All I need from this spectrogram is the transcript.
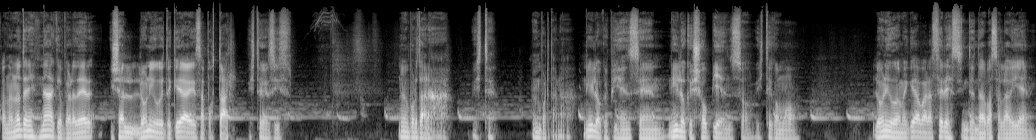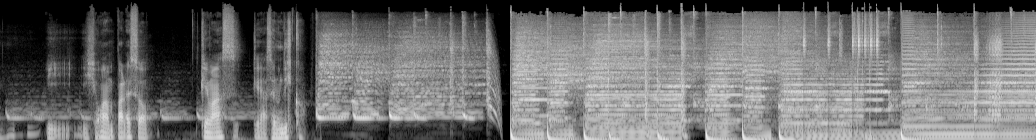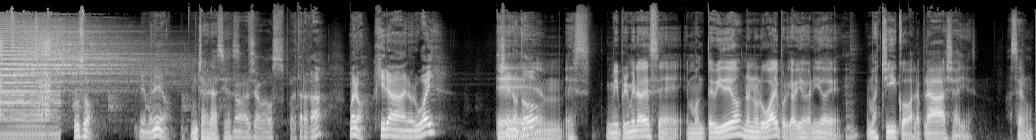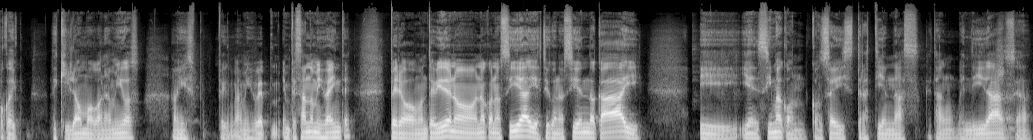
Cuando no tenés nada que perder y ya lo único que te queda es apostar, ¿viste? Decís, no me importa nada, ¿viste? No me importa nada. Ni lo que piensen, ni lo que yo pienso, ¿viste? Como lo único que me queda para hacer es intentar pasarla bien. Y, y dije, bueno, para eso, ¿qué más que hacer un disco? Ruso, bienvenido. Muchas gracias. No, gracias a vos por estar acá. Bueno, gira en Uruguay. Lleno Eh, todo. Es mi primera vez eh, en Montevideo, no en Uruguay, porque había venido de más chico a la playa y hacer un poco de, de quilombo con amigos, a mis, a mis empezando mis 20. Pero Montevideo no, no conocía y estoy conociendo acá y, y, y encima con, con seis trastiendas que están vendidas. O sea,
